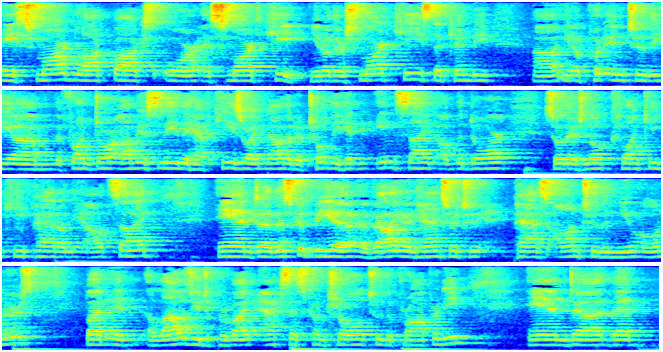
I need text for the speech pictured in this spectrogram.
a smart lockbox or a smart key. You know, there are smart keys that can be uh, you know, put into the, um, the front door. Obviously, they have keys right now that are totally hidden inside of the door, so there's no clunky keypad on the outside. And uh, this could be a, a, value enhancer to pass on to the new owners, but it allows you to provide access control to the property and uh, that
